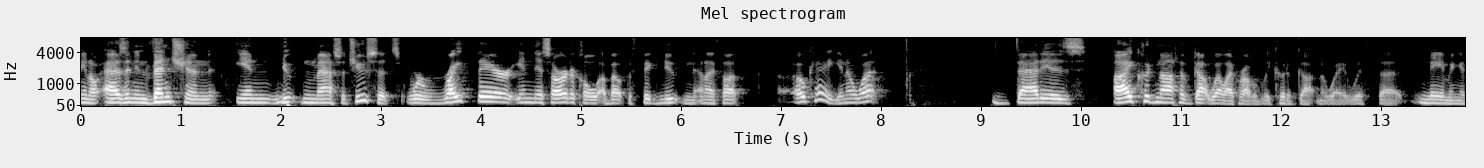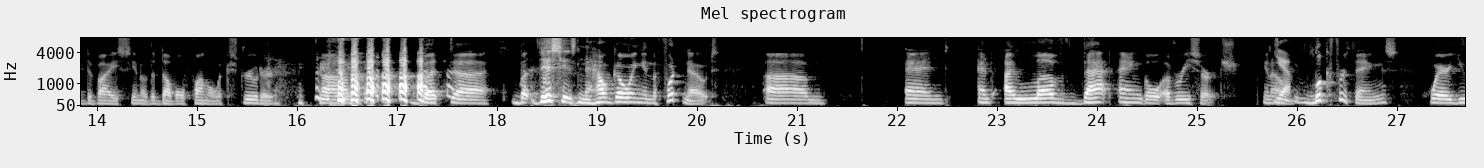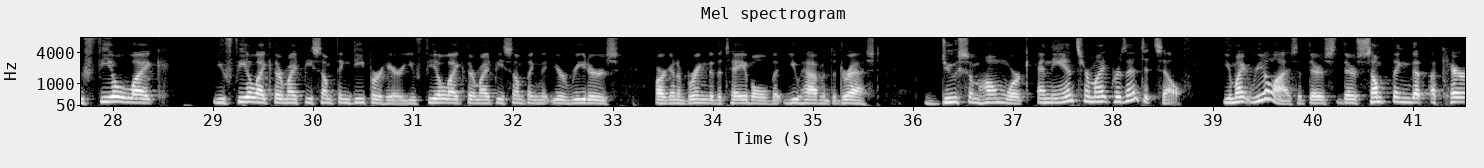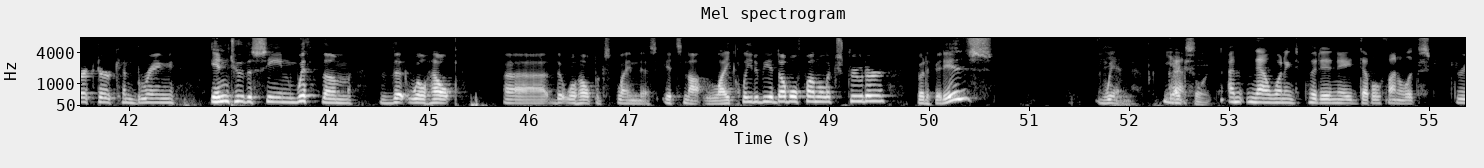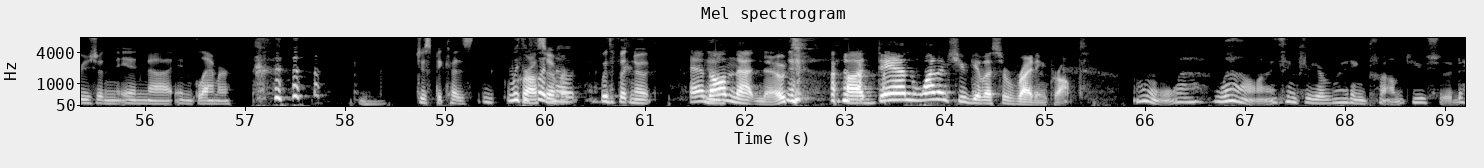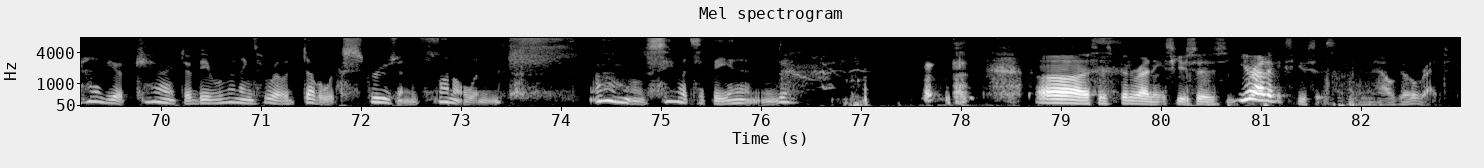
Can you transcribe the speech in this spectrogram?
you know, as an invention in Newton, Massachusetts, were right there in this article about the Fig Newton. And I thought, okay, you know what? That is, I could not have got, well, I probably could have gotten away with uh, naming a device, you know, the double funnel extruder. Um, but, uh, but this is now going in the footnote. Um, and, and I love that angle of research. You know, Yeah. look for things where you feel like you feel like there might be something deeper here. You feel like there might be something that your readers are going to bring to the table that you haven't addressed. Do some homework, and the answer might present itself. You might realize that there's there's something that a character can bring into the scene with them that will help uh, that will help explain this. It's not likely to be a double funnel extruder, but if it is, win. Yeah. Excellent. I'm now wanting to put in a double funnel extrusion in uh, in Glamour, just because With a crossover footnote. with a footnote. And on that note, uh, Dan, why don't you give us a writing prompt? Oh, uh, well, I think for your writing prompt, you should have your character be running through a double extrusion funnel and oh, see what's at the end. Oh, this has been writing excuses. You're out of excuses. Now go write.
